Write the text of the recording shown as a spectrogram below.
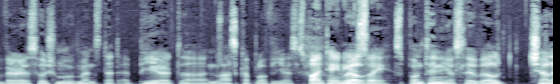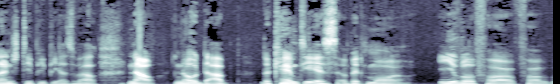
various social movements that appeared uh, in the last couple of years spontaneously will, spontaneously will challenge DPP as well. Now, no doubt, the KMT is a bit more evil for for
